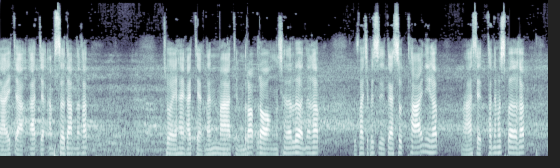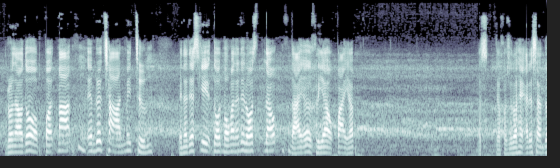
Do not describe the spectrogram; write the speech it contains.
ย้ายจากอาจากอัมสเตอร์ดัมนะครับ ช่วยให้อาแจกนั้นมาถึงรอบรองชนะเลิศนะครับยูฟ่าแชมเปี้ยนส์ลีกแต่สุดท้ายนี่ครับ มาเสร็จทอนนัมสเปอร์ครับโรนัลโดเปิดมาเอ็มเรชานไม่ถึงเบนาเดสกี้โดนหมงมาในโรสแล้วไดเออร์เคลียร์ออกไปครับ จากคอนเซโลให้อเล็กซานโด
